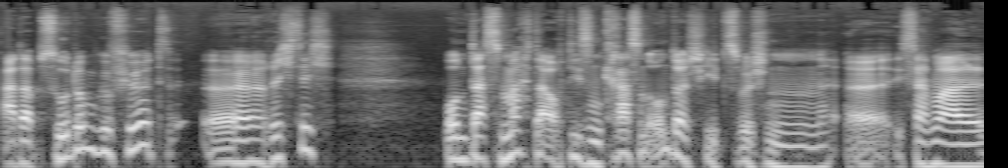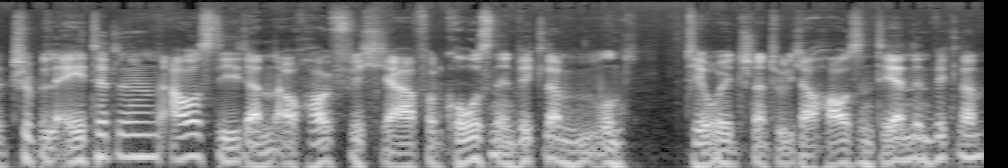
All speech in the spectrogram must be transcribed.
ad absurdum geführt. Äh, richtig. Und das machte auch diesen krassen Unterschied zwischen, äh, ich sag mal, AAA-Titeln aus, die dann auch häufig ja von großen Entwicklern und theoretisch natürlich auch hausinternen Entwicklern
